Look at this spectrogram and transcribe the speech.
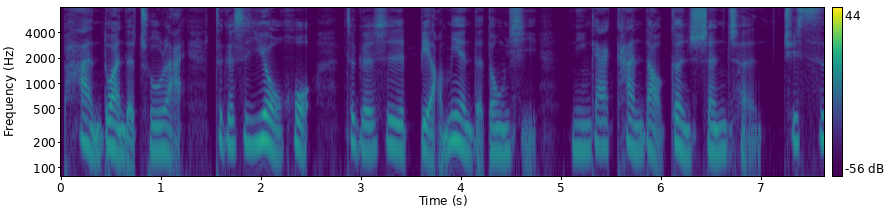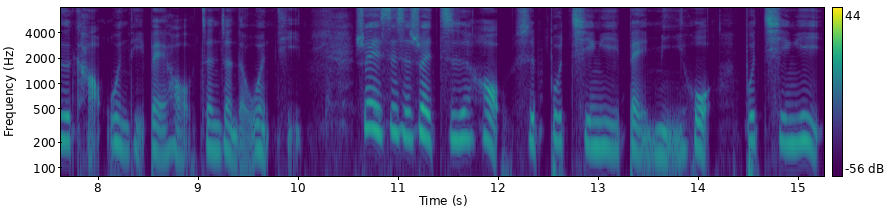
判断的出来，这个是诱惑，这个是表面的东西，你应该看到更深层，去思考问题背后真正的问题。所以四十岁之后是不轻易被迷惑，不轻易。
